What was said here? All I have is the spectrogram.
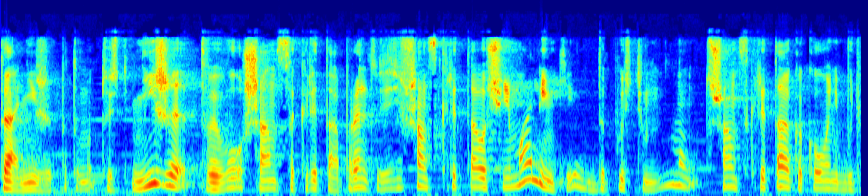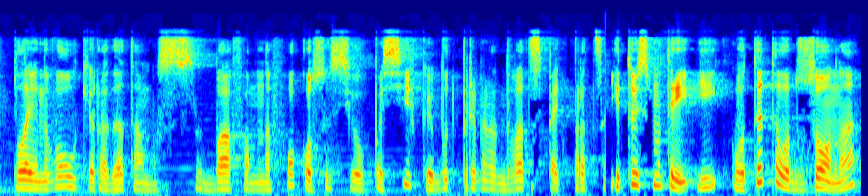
да, ниже, потому, то есть ниже твоего шанса крита, правильно? То есть если шанс крита очень маленький, допустим, ну, шанс крита какого-нибудь плейн-волкера, да, там с бафом на фокус и с его пассивкой будет примерно 25%. И то есть смотри, и вот эта вот зона,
